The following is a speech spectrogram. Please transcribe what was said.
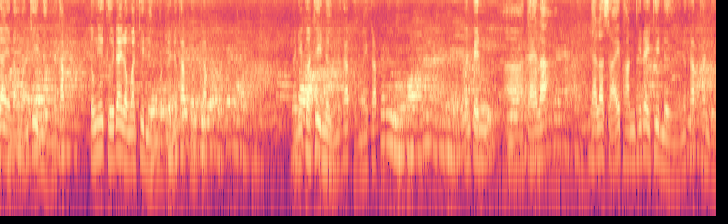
ได้รางวัลที่หนึ่งนะครับ ตรงนี้คือได้รางวัลที่หนึ่งหมดเลยนะครับดูครับ อันนี้ก็ที่หนึ่งนะครับเห็นไหมครับ มันเป็นแต่ละแต่ละสายพันธุ์ที่ได้ที่หนึ่งนะครับท่านดู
